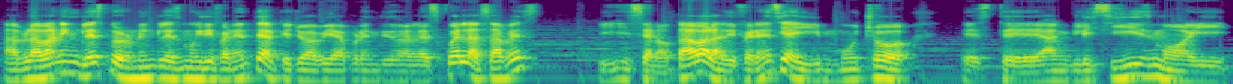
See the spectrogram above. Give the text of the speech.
hablaban inglés, pero un inglés muy diferente al que yo había aprendido en la escuela, ¿sabes? Y se notaba la diferencia y mucho este anglicismo y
